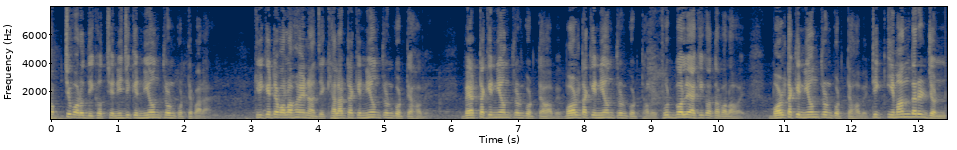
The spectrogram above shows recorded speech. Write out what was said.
সবচেয়ে বড় দিক হচ্ছে নিজেকে নিয়ন্ত্রণ করতে পারা। ক্রিকেটে বলা হয় না যে খেলাটাকে নিয়ন্ত্রণ করতে হবে, ব্যাটটাকে নিয়ন্ত্রণ করতে হবে, বলটাকে নিয়ন্ত্রণ করতে হবে। ফুটবলে একই কথা বলা হয়, বলটাকে নিয়ন্ত্রণ করতে হবে। ঠিক ইমানদারের জন্য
